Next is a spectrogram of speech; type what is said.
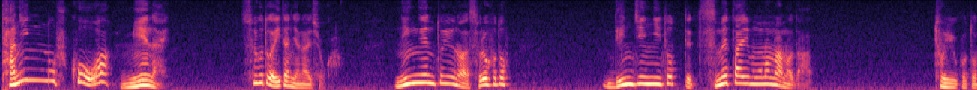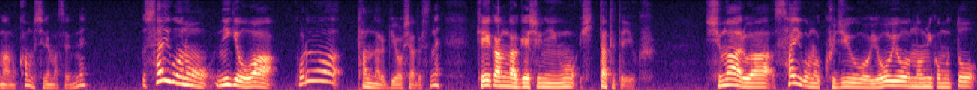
他人の不幸は見えない。そういうことが言いたいんじゃないでしょうか。人間というのはそれほど隣人にとって冷たいものなのだということなのかもしれませんね。最後の2行はこれは単なる描写ですね。警官が下手人を引っ立ててゆく。シュマールは最後の苦渋をようよう飲み込むと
